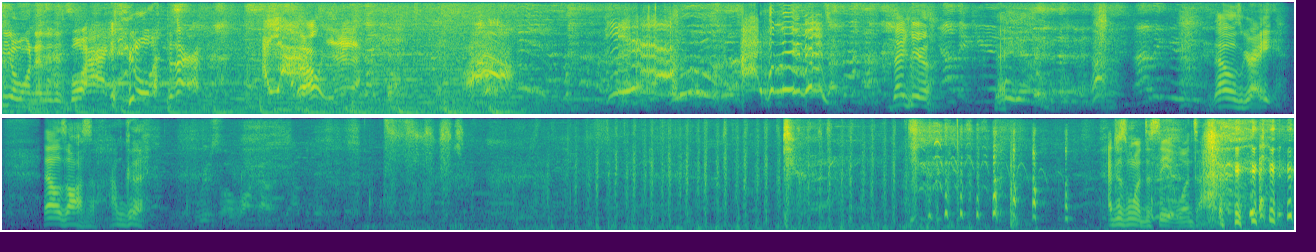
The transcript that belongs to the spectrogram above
You don't want none of this, boy. You don't want Oh, yeah. Thank you. Thank you. That was great. That was awesome. I'm good. I just wanted to see it one time.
